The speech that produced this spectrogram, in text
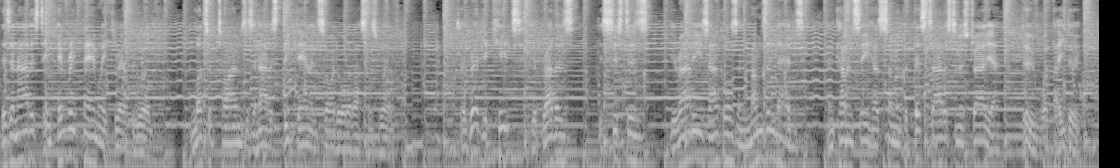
There's an artist in every family throughout the world, and lots of times there's an artist deep down inside all of us as well. So grab your kids, your brothers, your sisters, your aunties, uncles, and mums and dads, and come and see how some of the best artists in Australia do what they do.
